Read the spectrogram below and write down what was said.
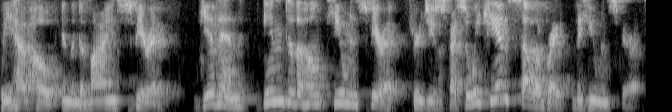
We have hope in the divine spirit given into the human spirit through Jesus Christ. So we can celebrate the human spirit.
